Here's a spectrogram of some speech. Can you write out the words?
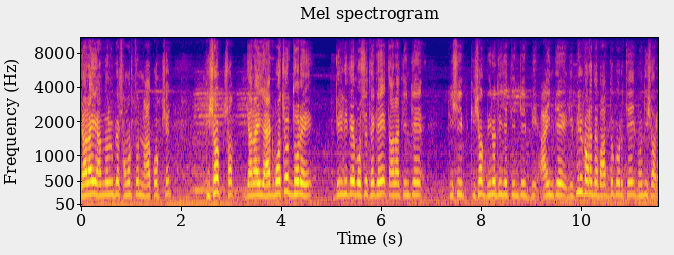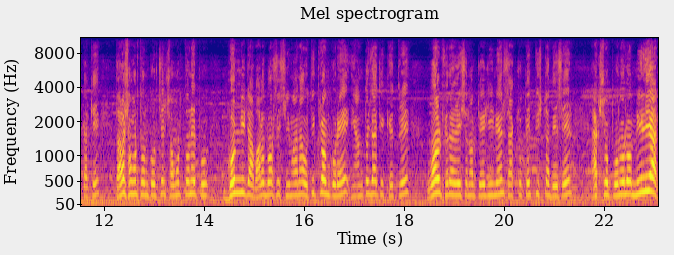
যারা এই আন্দোলনকে সমর্থন না করছেন। কৃষক যারা এই এক বছর ধরে দিল্লিতে বসে থেকে তারা তিনটে কৃষি, কৃষক বিরোধী যে তিনটি আইনকে রিপিল করাতে বাধ্য করেছে এই মোদী সরকারকে, তারা সমর্থন করছেন। সমর্থনের গণ্ডিটা ভারতবর্ষের সীমানা অতিক্রম করে আন্তর্জাতিক ক্ষেত্রে world federation of trade unions একশো তেত্রিশটা দেশের একশো পনেরো মিলিয়ন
